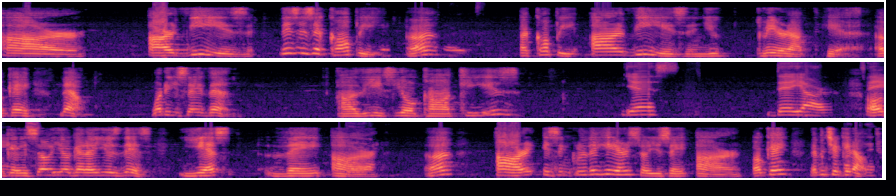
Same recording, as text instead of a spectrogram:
are are these. This is a copy, huh? A copy are these, and you clear up here. Okay. Now, what do you say then? Are these your car keys? yes, they are. Okay, so you're gonna use this. Yes, they are. Huh? Are is included here, so you say are. Okay, let me check it Okay. out.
